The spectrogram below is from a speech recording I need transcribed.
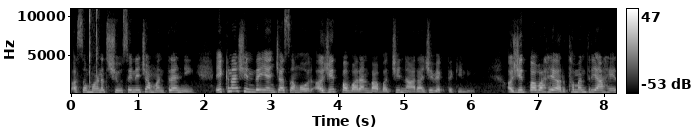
असं म्हणत शिवसेनेच्या मंत्र्यांनी एकनाथ शिंदे यांच्या समोर अजित पवारांबाबतची नाराजी व्यक्त केली. अजित पवार हे अर्थमंत्री आहेत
